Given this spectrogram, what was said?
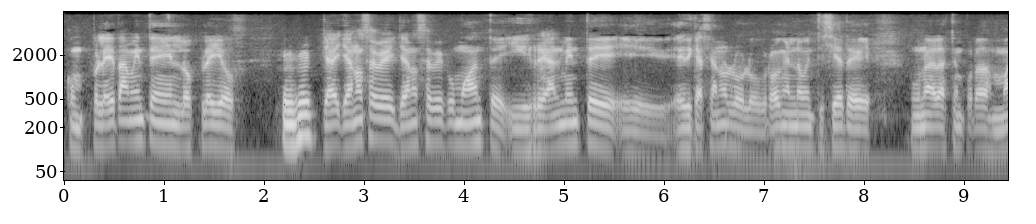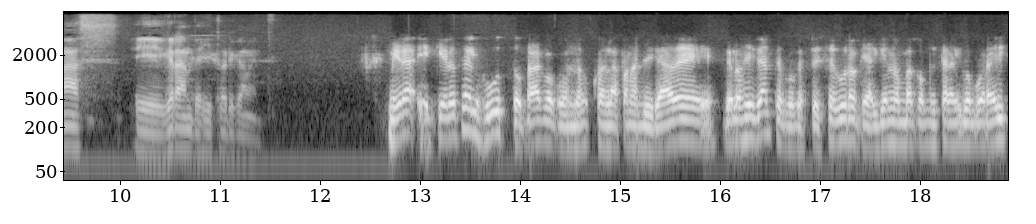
completamente en los playoffs ya, ya no se ve, ya no se ve como antes y realmente eh, lo logró en el 97, una de las temporadas más eh, grandes históricamente. Mira, y quiero ser justo, Paco, con, con la fanaticada de, los gigantes, porque estoy seguro que alguien nos va a comentar algo por ahí.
